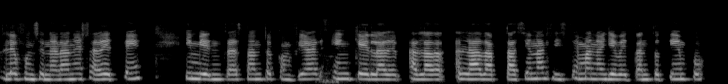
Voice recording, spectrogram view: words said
le funcionará a nuestra DT y mientras tanto confiar en que la, la, adaptación al sistema no lleve tanto tiempo.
